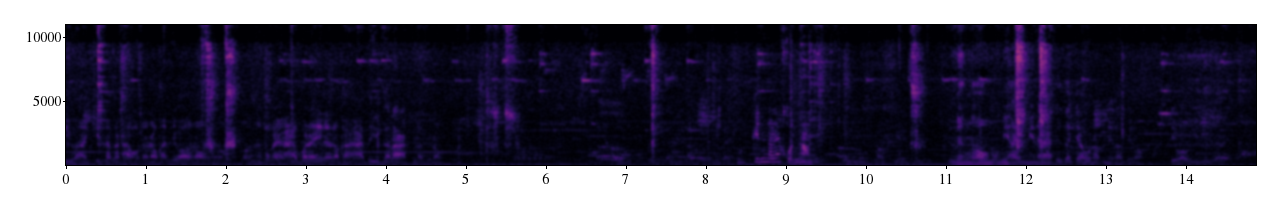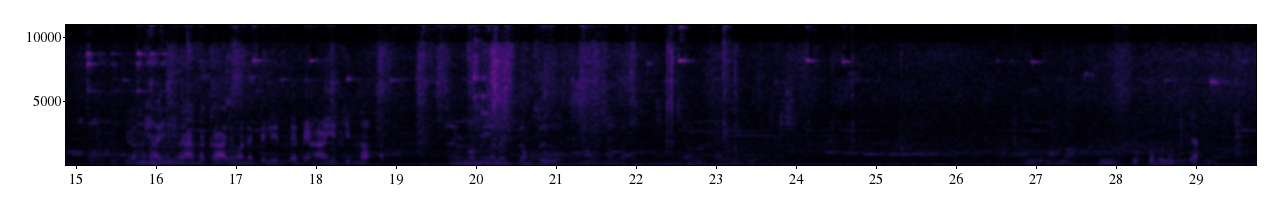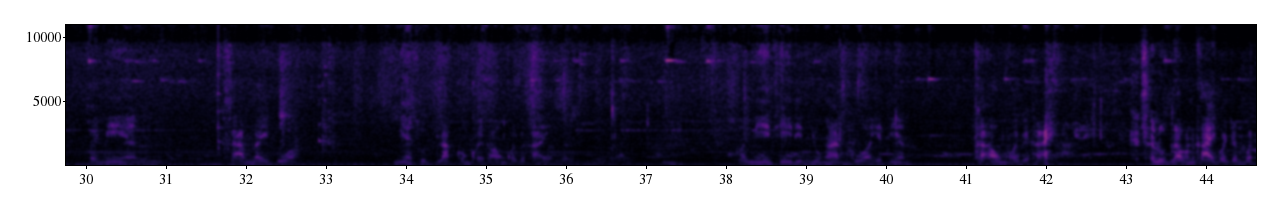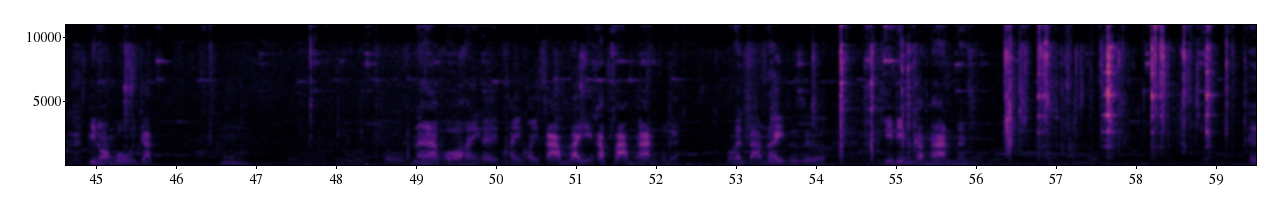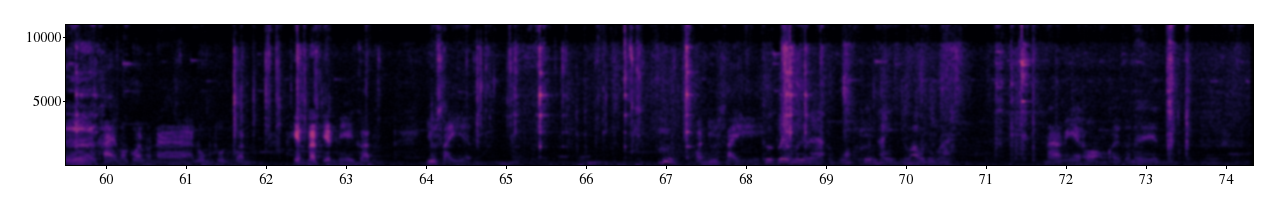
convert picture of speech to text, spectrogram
อยู่หากินแล้วก็เท่าแล้วเนาะกันที่ว่าเนาะแล้วก็ไปหาบ่ได้แล้วเราก็หาที่ตลาดนะพี่น้องกินอะไรคนทหนึ่งห้องมีไฮมีหน้าคือกระเจ้าน้ำนี่แหละพี่น้องที่ว่าอีหลีอะไรแต่มีไฮมีหน้าตะกร้าที่ว่าได้ไปเล่นได้ไปหาเฮ็ดกินเนาะอันนี้มันมีอะไรต้องซื้อำทุกตัว มีอันสามไรกลัวเมียชุดรักของข่อยเขาของข่อยไปขายอืมข่อยมีที่ดินอยู่งานกลัวเฮ็ดเนียนก็เอาของข่อยไปขาย สรุปแล้วมันขายกว่าจนหมดพี่น้องพวกจักอืมหน้าพอให้ไข่ไข่ไข่สามไรครับสามงานหมดเลยมันเป็นสามไรซื่อๆที่ดินกับงานหนึ่ง เออ ขายมาก่อนแล้วนะลงทุนก่อนเห็นนั่นเห็นนี่ก่อนอยุใส่อันมันอยุใส่ถือเล่มมาเลยแหล้วว่าขึ้นให้ว่าดูอะไรหน้าเมียท้องข่อยก็เลย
